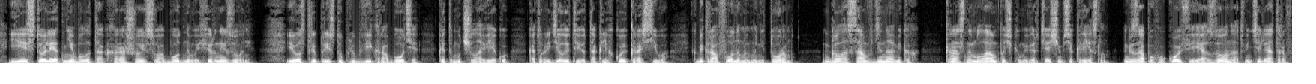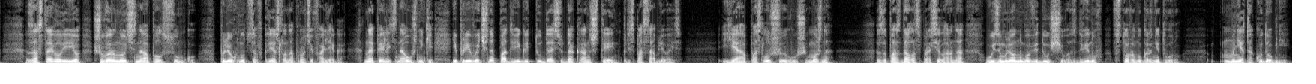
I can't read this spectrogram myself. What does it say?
Ей сто лет не было так хорошо и свободно в эфирной зоне. И острый приступ любви к работе, к этому человеку, который делает ее так легко и красиво, к микрофонам и мониторам, голосам в динамиках, красным лампочкам и вертящимся креслам, к запаху кофе и озона от вентиляторов, заставил ее швырнуть на пол сумку, плюхнуться в кресло напротив Олега, напялить наушники и привычно подвигать туда-сюда кронштейн, приспосабливаясь. «Я послушаю в уши, можно?» Запоздало спросила она у изумленного ведущего, сдвинув в сторону гарнитуру. «Мне так удобней».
